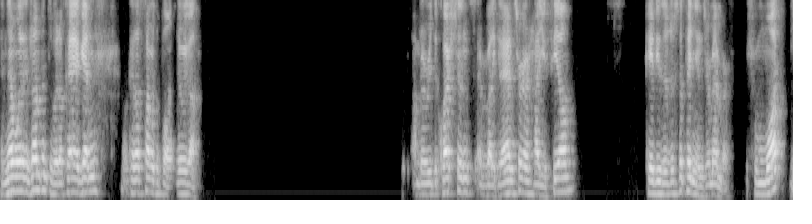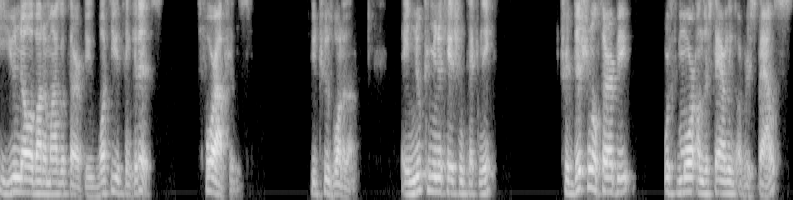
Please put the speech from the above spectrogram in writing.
And then we're going to jump into it. Okay, again, okay, let's start with the poll. Here we go. I'm going to read the questions. Everybody can answer how you feel. Okay, these are just opinions, remember. From what you know about imago therapy, what do you think it is? Four options. You choose one of them. A new communication technique, traditional therapy with more understanding of your spouse.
